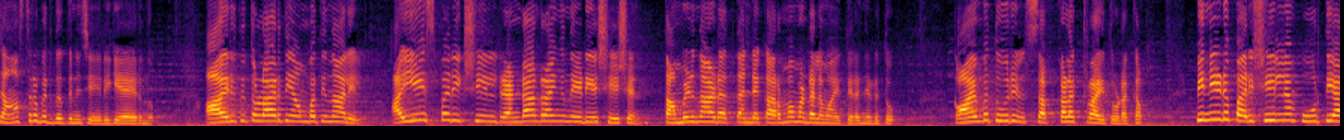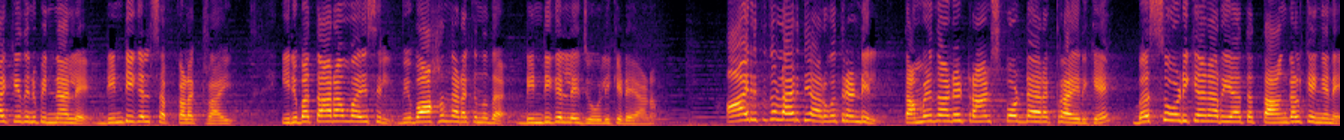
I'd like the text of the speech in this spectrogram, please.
ശാസ്ത്ര ബിരുദത്തിന് ചേരുകയായിരുന്നു. ആയിരത്തി തൊള്ളായിരത്തി അമ്പത്തിനാലിൽ ഐ എ എസ് പരീക്ഷയിൽ രണ്ടാം റാങ്ക് നേടിയ ശേഷൻ തമിഴ്നാട് തന്റെ കർമ്മമണ്ഡലമായി തിരഞ്ഞെടുത്തു. കോയമ്പത്തൂരിൽ സബ് കളക്ടറായി തുടക്കം. പിന്നീട് പരിശീലനം പൂർത്തിയാക്കിയതിനു പിന്നാലെ ഡിണ്ടിഗൽ സബ് കളക്ടറായി. ഇരുപത്താറാം വയസ്സിൽ വിവാഹം നടക്കുന്നത് ഡിണ്ടിഗലിലെ ജോലിക്കിടെയാണ്. ആയിരത്തി തൊള്ളായിരത്തി അറുപത്തിരണ്ടിൽ തമിഴ്നാട് ട്രാൻസ്പോർട്ട് ഡയറക്ടറായിരിക്കെ ബസ് ഓടിക്കാൻ അറിയാത്ത താങ്കൾക്കെങ്ങനെ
